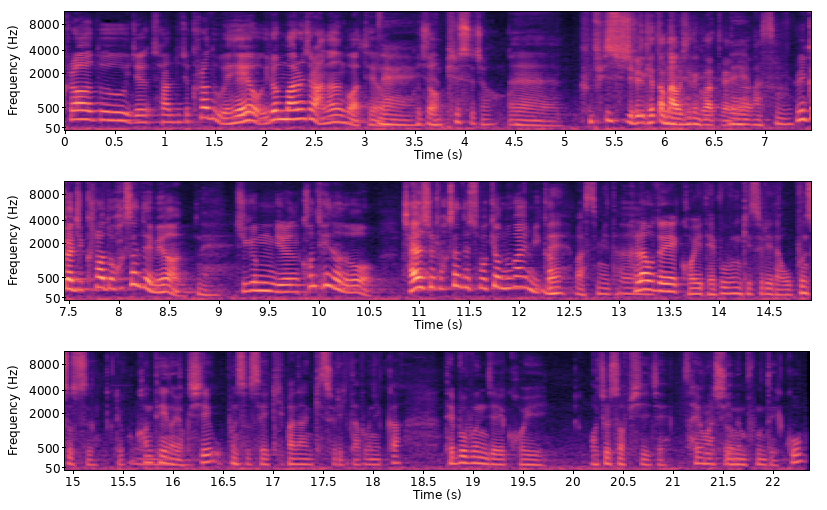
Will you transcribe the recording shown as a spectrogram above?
클라우드 이제 사람들이 이제 클라우드 왜 해요? 이런 말은 잘 안 하는 것 같아요. 네, 그렇죠? 필수죠. 네. 그 필수죠. 이렇게 딱 나오시는 것 같아요. 네, 맞습니다. 그러니까 이제 클라우드 확산되면 네. 지금 이런 컨테이너도 자연스럽게 확산될 수밖에 없는 거 아닙니까? 네, 맞습니다. 네. 클라우드의 거의 대부분 기술이 다 오픈 소스 그리고 음. 컨테이너 역시 오픈 소스에 기반한 기술이다 보니까 대부분 이제 거의 어쩔 수 없이 이제 사용할 수 그렇죠. 있는 부분도 있고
